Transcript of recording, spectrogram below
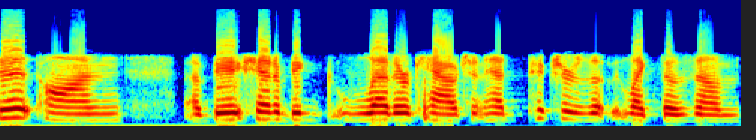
sit on a big she had a big leather couch and had pictures of like those um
